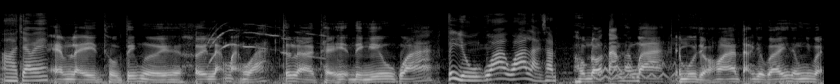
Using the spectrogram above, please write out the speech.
À, Chào em. Em lại thuộc tiếp người hơi lãng mạn quá Tức là thể hiện tình yêu quá. Ví dụ quá quá là sao? Hôm đó 8 tháng 3 Em mua giỏ hoa tặng cho cô ấy giống như vậy.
